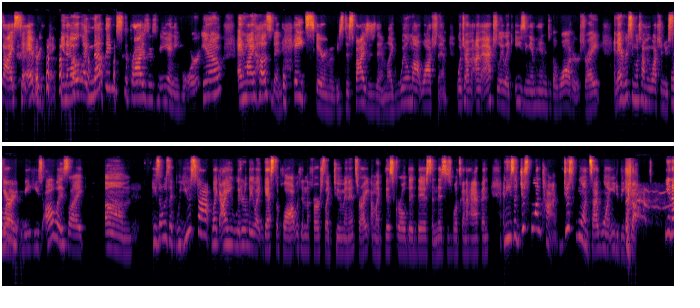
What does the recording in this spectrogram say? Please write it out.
desensitized to everything, you know, like nothing surprises me anymore, you know. And my husband hates scary movies, despises them, like will not watch them, which I'm I'm actually like easing him into the waters, right? And every single time we watch a new scary Right. movie, he's always like, um, he's always like, Will you stop? Like, I literally like guess the plot within the first like two minutes, right? I'm like, this girl did this, and this is what's gonna happen. And he said, just one time, just once, I want you to be shocked. You know,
